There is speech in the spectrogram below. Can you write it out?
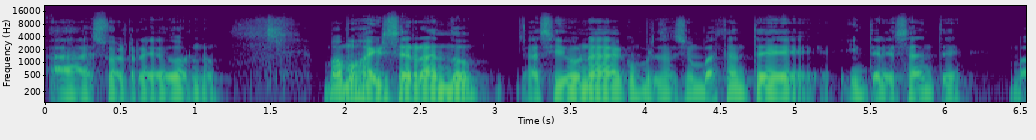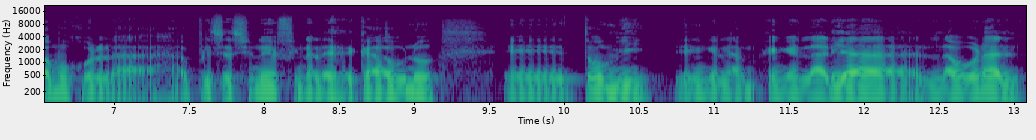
a su alrededor. ¿no? Vamos a ir cerrando. Ha sido una conversación bastante interesante. Vamos con las apreciaciones finales de cada uno. Eh, Tommy, en el, en el área laboral,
